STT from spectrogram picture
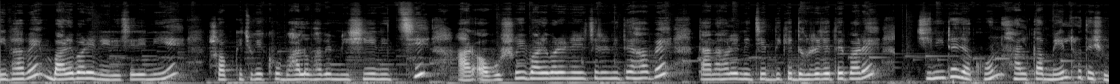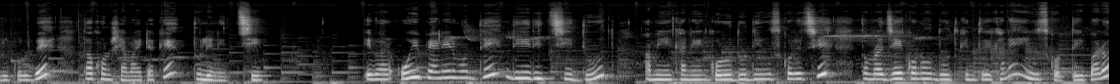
এইভাবে বারে বারে নেড়ে চেড়ে নিয়ে সব কিছুকে খুব ভালোভাবে মিশিয়ে নিচ্ছি। আর অবশ্যই বারে বারে নেড়ে চেড়ে নিতে হবে, তা না হলে নিচের দিকে ধরে যেতে পারে। চিনিটা যখন হালকা মেল্ট হতে শুরু করবে, তখন সেমাইটাকে তুলে নিচ্ছি। এবার ওই প্যানের মধ্যেই দিয়ে দিচ্ছি দুধ। আমি এখানে গরু দুধ ইউজ করেছি। তোমরা যে কোনো দুধ কিন্তু এখানে ইউজ করতেই পারো।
